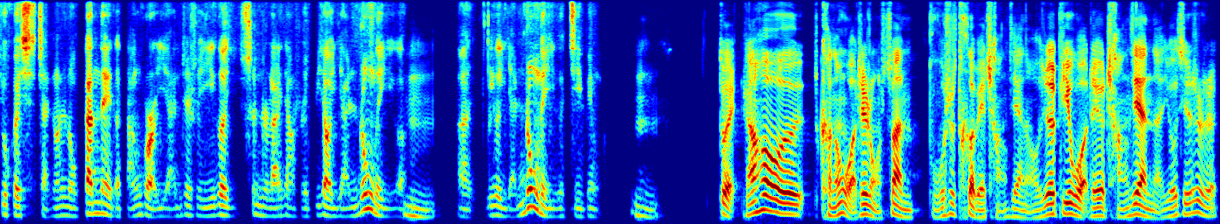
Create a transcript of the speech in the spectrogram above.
就会产生这种肝内的胆管炎，这是一个甚至来讲是比较严重的一个，嗯，呃，一个严重的一个疾病，嗯。对，然后可能我这种算不是特别常见的，我觉得比我这个常见的，尤其是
